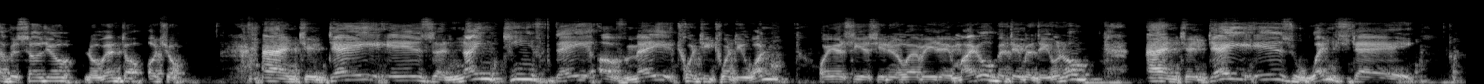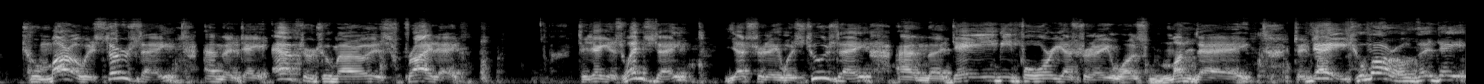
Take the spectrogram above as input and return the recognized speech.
Episodio 98. And today is the 19th day of May 2021. Hoy es 19 de mayo 2021. And today is Wednesday. Tomorrow is Thursday, and the day after tomorrow is Friday. Today is Wednesday, yesterday was Tuesday, and the day before yesterday was Monday. Today, tomorrow, the day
